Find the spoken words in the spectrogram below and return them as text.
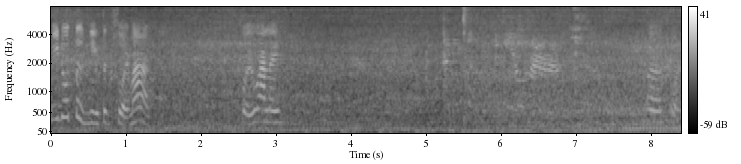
มีดูตึกดิตึกสวยมาก สวยทุกอันเลยเออสวย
